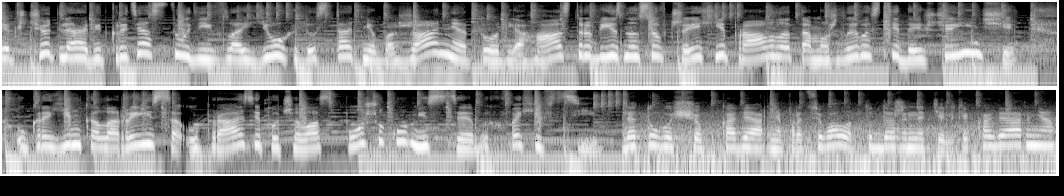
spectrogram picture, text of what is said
Якщо для відкриття студії флай-йоги достатньо бажання, то для гастробізнесу в Чехії правила та можливості дещо інші. Українка Лариса у Празі почала з пошуку місцевих фахівців. Для того, щоб кав'ярня працювала, тут навіть не тільки кав'ярня.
